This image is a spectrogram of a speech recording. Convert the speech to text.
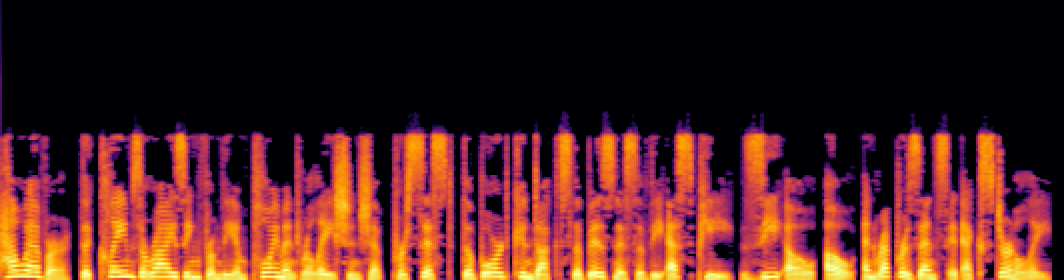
However, the claims arising from the employment relationship persist. The board conducts the business of the SP, ZOO, and represents it externally.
